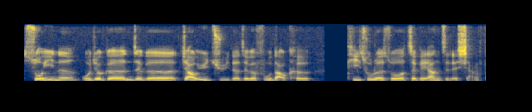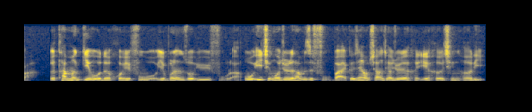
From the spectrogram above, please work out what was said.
所以呢，我就跟这个教育局的这个辅导科提出了说这个样子的想法，而他们给我的回复，也不能说迂腐了。我以前会觉得他们是腐败，可是现在我想起来觉得很也合情合理。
